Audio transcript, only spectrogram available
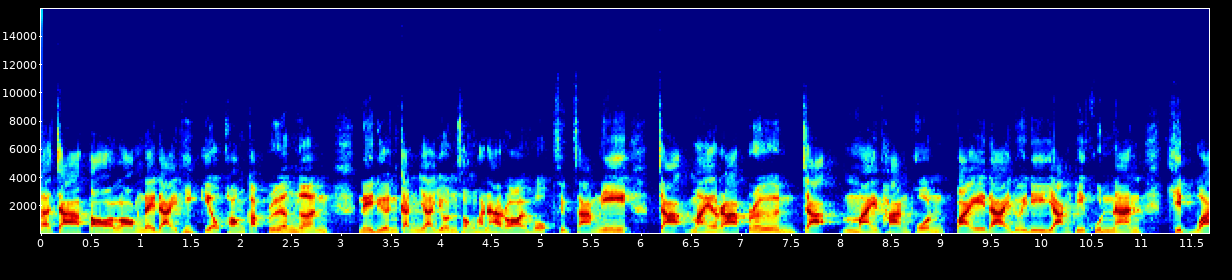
รจาต่อรองใด ๆ ที่เกี่ยวข้องกับเรื่องเงิน ในเดือนกันยายน 2563 นี้ จะไม่ราบรื่นจะไม่ผ่านพ้นไปได้ด้วยดีอย่างที่คุณนั้นคิดไว้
